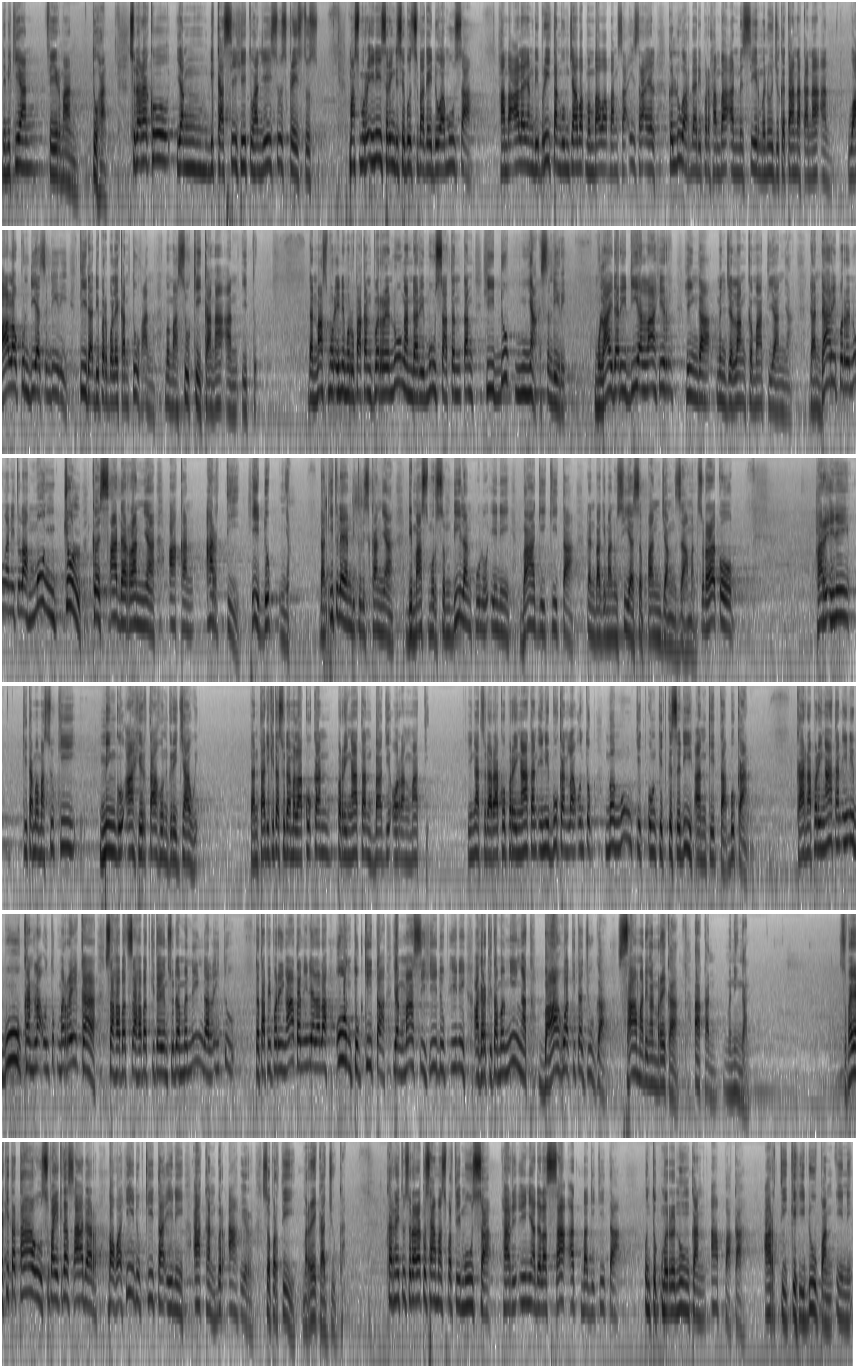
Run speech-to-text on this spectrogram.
Demikian firman Tuhan. Saudaraku yang dikasihi Tuhan Yesus Kristus, Mazmur ini sering disebut sebagai doa Musa, hamba Allah yang diberi tanggung jawab membawa bangsa Israel keluar dari perhambaan Mesir menuju ke tanah Kanaan. Walaupun dia sendiri tidak diperbolehkan Tuhan memasuki Kanaan itu. Dan Mazmur ini merupakan perenungan dari Musa tentang hidupnya sendiri. Mulai dari dia lahir hingga menjelang kematiannya. Dan dari perenungan itulah muncul kesadarannya akan arti hidupnya. Dan itulah yang dituliskannya di Mazmur 90 ini bagi kita dan bagi manusia sepanjang zaman. Saudaraku, hari ini kita memasuki minggu akhir tahun gerejawi. Dan tadi kita sudah melakukan peringatan bagi orang mati. Ingat saudaraku peringatan ini bukanlah untuk mengungkit-ungkit kesedihan kita, bukan. Karena peringatan ini bukanlah untuk mereka, sahabat-sahabat kita yang sudah meninggal itu. Tetapi peringatan ini adalah untuk kita yang masih hidup ini agar kita mengingat bahwa kita juga sama dengan mereka akan meninggal. Supaya kita tahu, supaya kita sadar bahwa hidup kita ini akan berakhir seperti mereka juga. Karena itu saudaraku sama seperti Musa, hari ini adalah saat bagi kita untuk merenungkan apakah arti kehidupan ini.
